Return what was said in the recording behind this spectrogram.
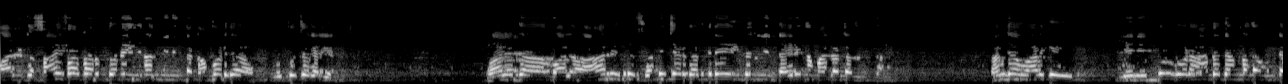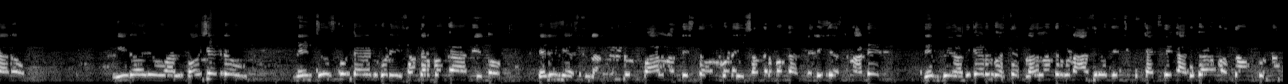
వారి యొక్క సహాయ సహకారంతోనే ఈరోజు నేను ఇంత కంఫర్ట్గా కూర్చోగలిగాను. వాళ్ళ యొక్క వాళ్ళ ఆరోగ్యం స్పందించారు కనుకనే ఈరోజు నేను ధైర్యంగా మాట్లాడగలుగుతాను. కనుక వారికి నేను ఎప్పుడు కూడా అందదండగా ఉంటాను. ఈరోజు వాళ్ళ భవిష్యత్తు నేను చూసుకుంటానని కూడా ఈ సందర్భంగా నేను తెలియజేస్తున్నాను. పాలన అందిస్తామని కూడా ఈ సందర్భంగా తెలియజేస్తున్నాను అంటే రేపు మేము అధికారంకి వస్తే ప్రజలందరూ కూడా ఆశీర్వదించి మేము ఖచ్చితంగా అధికారంకి వస్తాం అనుకున్నాం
